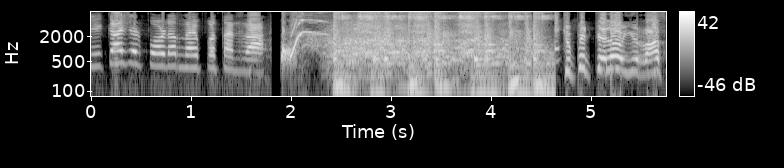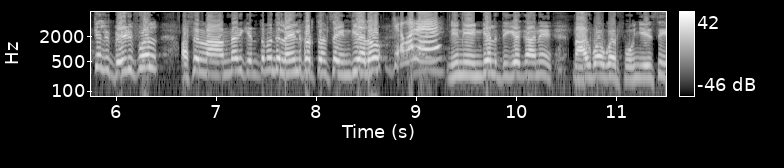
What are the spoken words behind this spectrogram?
డికాషన్ పౌడర్ అయిపోతాను రా stupid fellow you rascal beautiful అసలు నా అందరికి ఎంతమంది లైన్లు కడుతాను సార్ ఇండియాలో? నేను ఇండియాలో దిగగానే నాగబాబు గారు ఫోన్ చేసి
